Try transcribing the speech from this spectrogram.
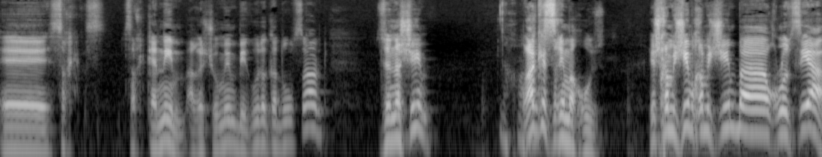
מהשחקנים הרשומים באיגוד הכדורסל זה נשים? נכון. רק 20 אחוז. יש 50-50 באוכלוסייה,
